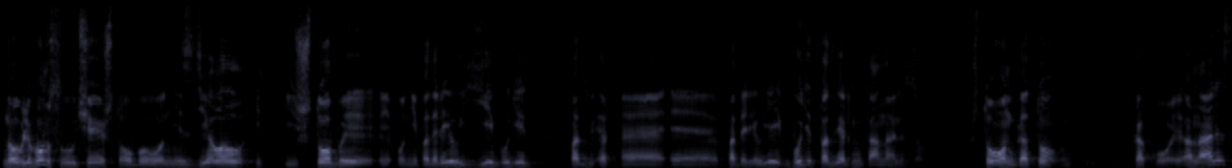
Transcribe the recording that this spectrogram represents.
Но в любом случае, что бы он ни сделал и, и что бы э, он ни подарил, ей будет подвер... э, э, подарил ей, будет подвергнуто анализу. Что он готов, какой анализ,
